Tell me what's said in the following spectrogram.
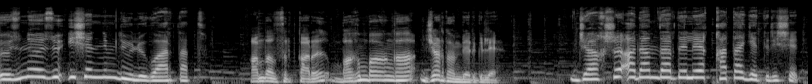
Өзүнө өзү ишенимдүүлүгү артат. Андан сырткары багынбаганга жардам бергиле. Жакшы адамдар деле ката кетиришет.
